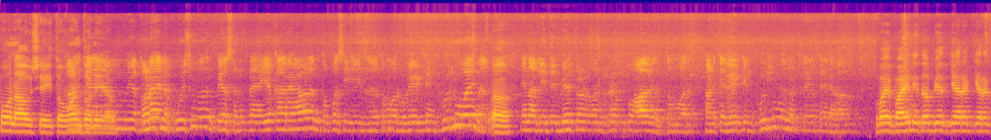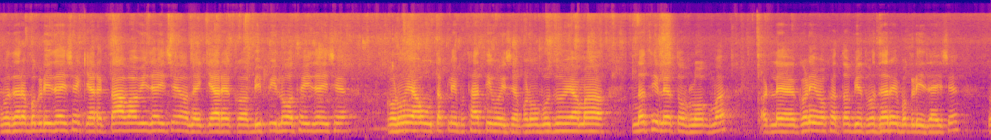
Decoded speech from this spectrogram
ફોન આવશે એ તો વાંધો નહીં આવે મેં ઘણાને પૂછ્યું છે ને પેશન્ટને એકારે આવે ને તો પછી તમારું વેઇટિંગ ખુલ્લું હોય ને એના લીધે બે ત્રણ વાર ફોન તો આવે જ તમારે. કારણ કે વેઇટિંગ ખુલ્લું હોય ને એટલે એકારે આવે. ભાઈ ભાઈની તબિયત ક્યારેક ક્યારેક વધારે બગડી જાય છે ક્યારેક તાવ આવી જાય છે અને ક્યારેક બીપી લો થઈ જાય છે. ઘણું આવું તકલીફ થતી હોય છે, પણ હું બધું આમાં નથી લેતો વ્લોગમાં. એટલે ઘણી વખત તબિયત વધારે બગડી જાય છે. તો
